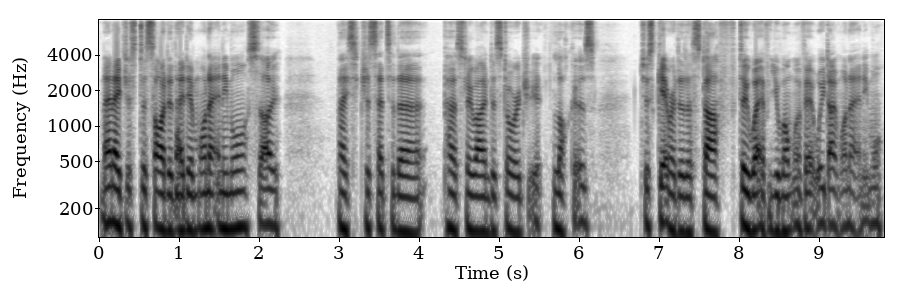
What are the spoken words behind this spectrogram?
And then they just decided they didn't want it anymore. So they just said to the person who owned the storage lockers, just get rid of the stuff, do whatever you want with it. We don't want it anymore.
